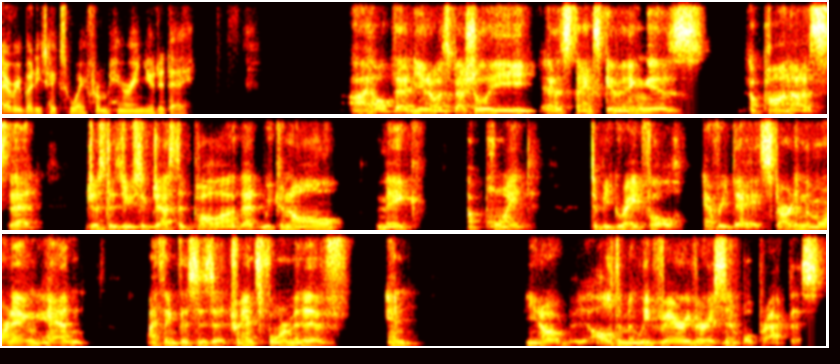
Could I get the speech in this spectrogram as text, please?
everybody takes away from hearing you today? I hope that, you know, especially as Thanksgiving is upon us, that just as you suggested, Paula, that we can all make a point to be grateful every day. Start in the morning. And I think this is a transformative and, you know, ultimately very, very simple practice.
